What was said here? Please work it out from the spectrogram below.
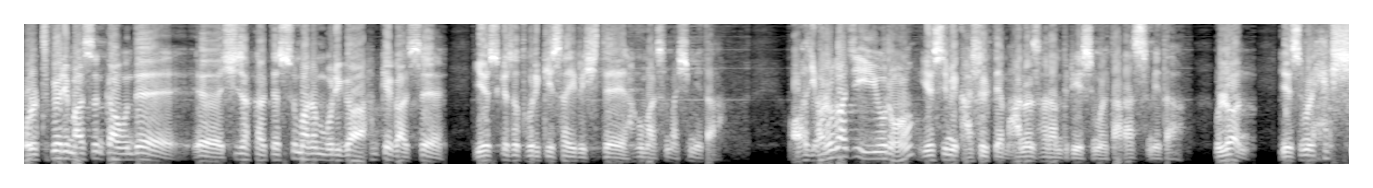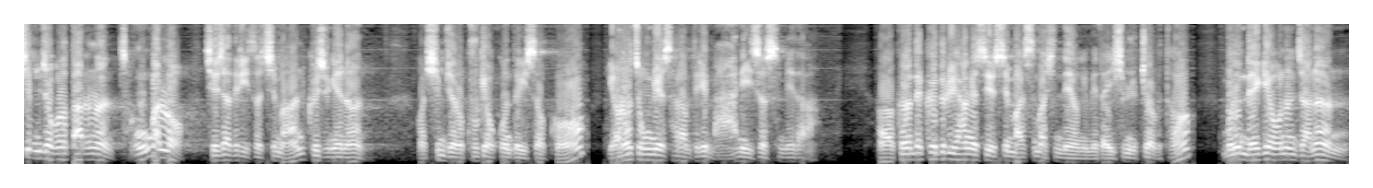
오늘 특별히 말씀 가운데 시작할 때 수많은 무리가 함께 갈새 예수께서 돌이키사 이르시되 하고 말씀하십니다. 어, 여러 가지 이유로 예수님이 가실 때 많은 사람들이 예수님을 따랐습니다. 물론 예수님을 핵심적으로 따르는 정말로 제자들이 있었지만 그 중에는 어, 심지어는 구경꾼도 있었고 여러 종류의 사람들이 많이 있었습니다. 어, 그런데 그들을 향해서 예수님 말씀하신 내용입니다. 26절부터 물은 내게 오는 자는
